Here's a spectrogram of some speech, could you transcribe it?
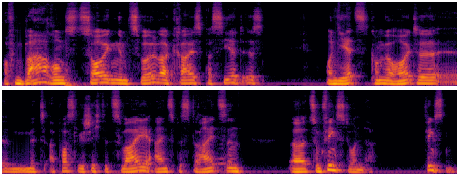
Offenbarungszeugen im Zwölferkreis passiert ist. Und jetzt kommen wir heute äh, mit Apostelgeschichte 2, 1 bis 13 äh, zum Pfingstwunder. Pfingsten.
